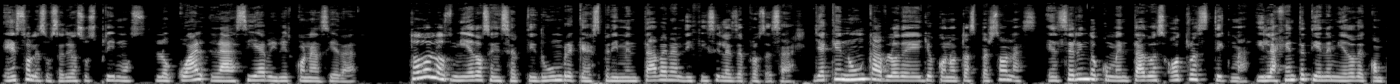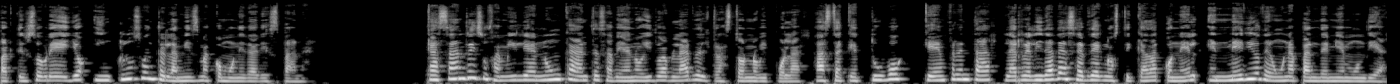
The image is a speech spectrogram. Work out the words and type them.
eso le sucedió a sus primos, lo cual la hacía vivir con ansiedad. Todos los miedos e incertidumbre que experimentaba eran difíciles de procesar, ya que nunca habló de ello con otras personas. El ser indocumentado es otro estigma, y la gente tiene miedo de compartir sobre ello incluso entre la misma comunidad hispana. Cassandra y su familia nunca antes habían oído hablar del trastorno bipolar, hasta que tuvo que enfrentar la realidad de ser diagnosticada con él en medio de una pandemia mundial.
